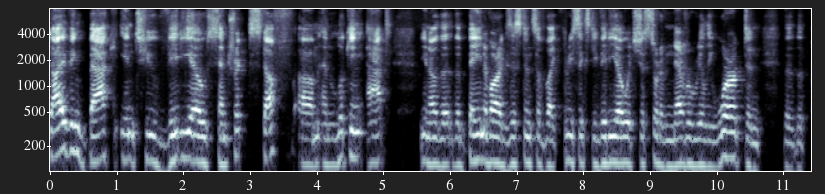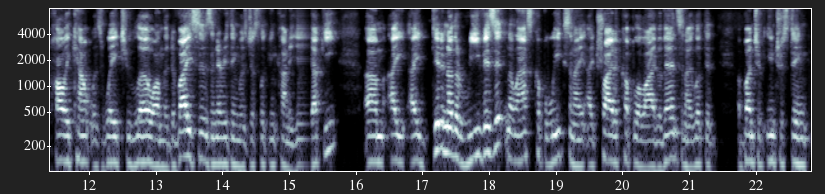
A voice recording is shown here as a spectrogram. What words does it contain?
diving back into video centric stuff um, and looking at you know the the bane of our existence of like 360 video which just sort of never really worked and the the poly count was way too low on the devices and everything was just looking kind of yucky. Um, I, I did another revisit in the last couple weeks and I, I tried a couple of live events and I looked at a bunch of interesting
